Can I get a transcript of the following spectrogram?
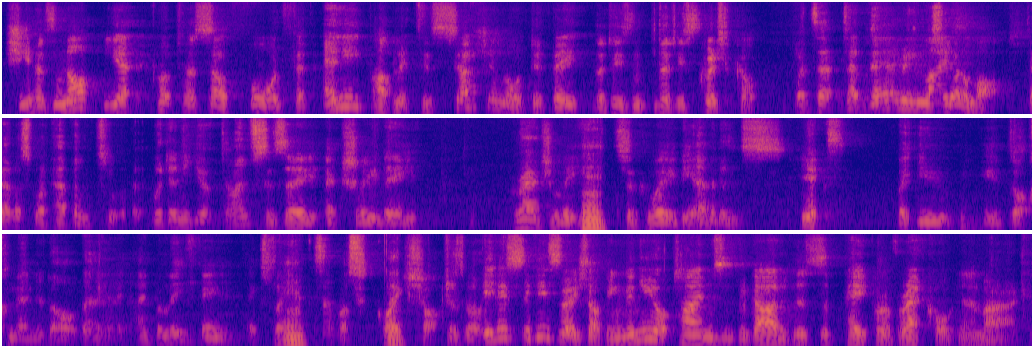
She has not yet put herself forward for any public discussion or debate that is, that is critical. But that, that Therein lies a lot. That was what happened to, with the New York Times, because they actually they gradually Hmm. took away the evidence, Yes. But you you documented all that. I, I believe they explained. I was quite Thanks. shocked as well. It is, it is very shocking. The New York Times is regarded as the paper of record in America.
